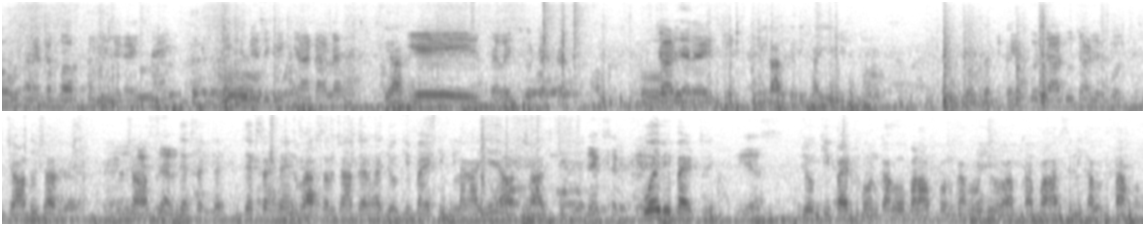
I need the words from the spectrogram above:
बहुत सारा डब्बा आपको मिलेगा इसमें। इसमें देखिए क्या डाला है। क्या? ये साला छोटा सा चार्जर है इसमें। निकाल के दिखाइए। हैं। इसको जादू चार्जर बोलते हैं। जादू चार्जर जादू। देख सकते हैं। देख सकते हैं इन्वर्सल चार्जर है जो कि बैटरी लगाइए और चार्ज कीजिए। देख सकते हैं। कोई भी बैटरी। यस जो कीपैड फ़ोन का हो बड़ा फ़ोन का हो जो आपका बाहर से निकलता हो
